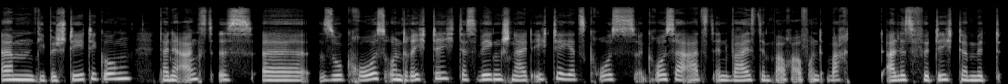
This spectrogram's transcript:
ähm, die Bestätigung, deine Angst ist äh, so groß und richtig, deswegen schneide ich dir jetzt groß, großer Arzt in Weiß den Bauch auf und mach alles für dich damit.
